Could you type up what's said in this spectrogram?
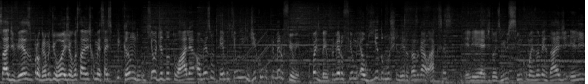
Começar de vez o programa de hoje, eu gostaria de começar explicando o que é o Dia da Toalha, ao mesmo tempo que eu indico o primeiro filme. Pois bem, o primeiro filme é o Guia do Mochileiro das Galáxias. Ele é de 2005, mas na verdade ele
